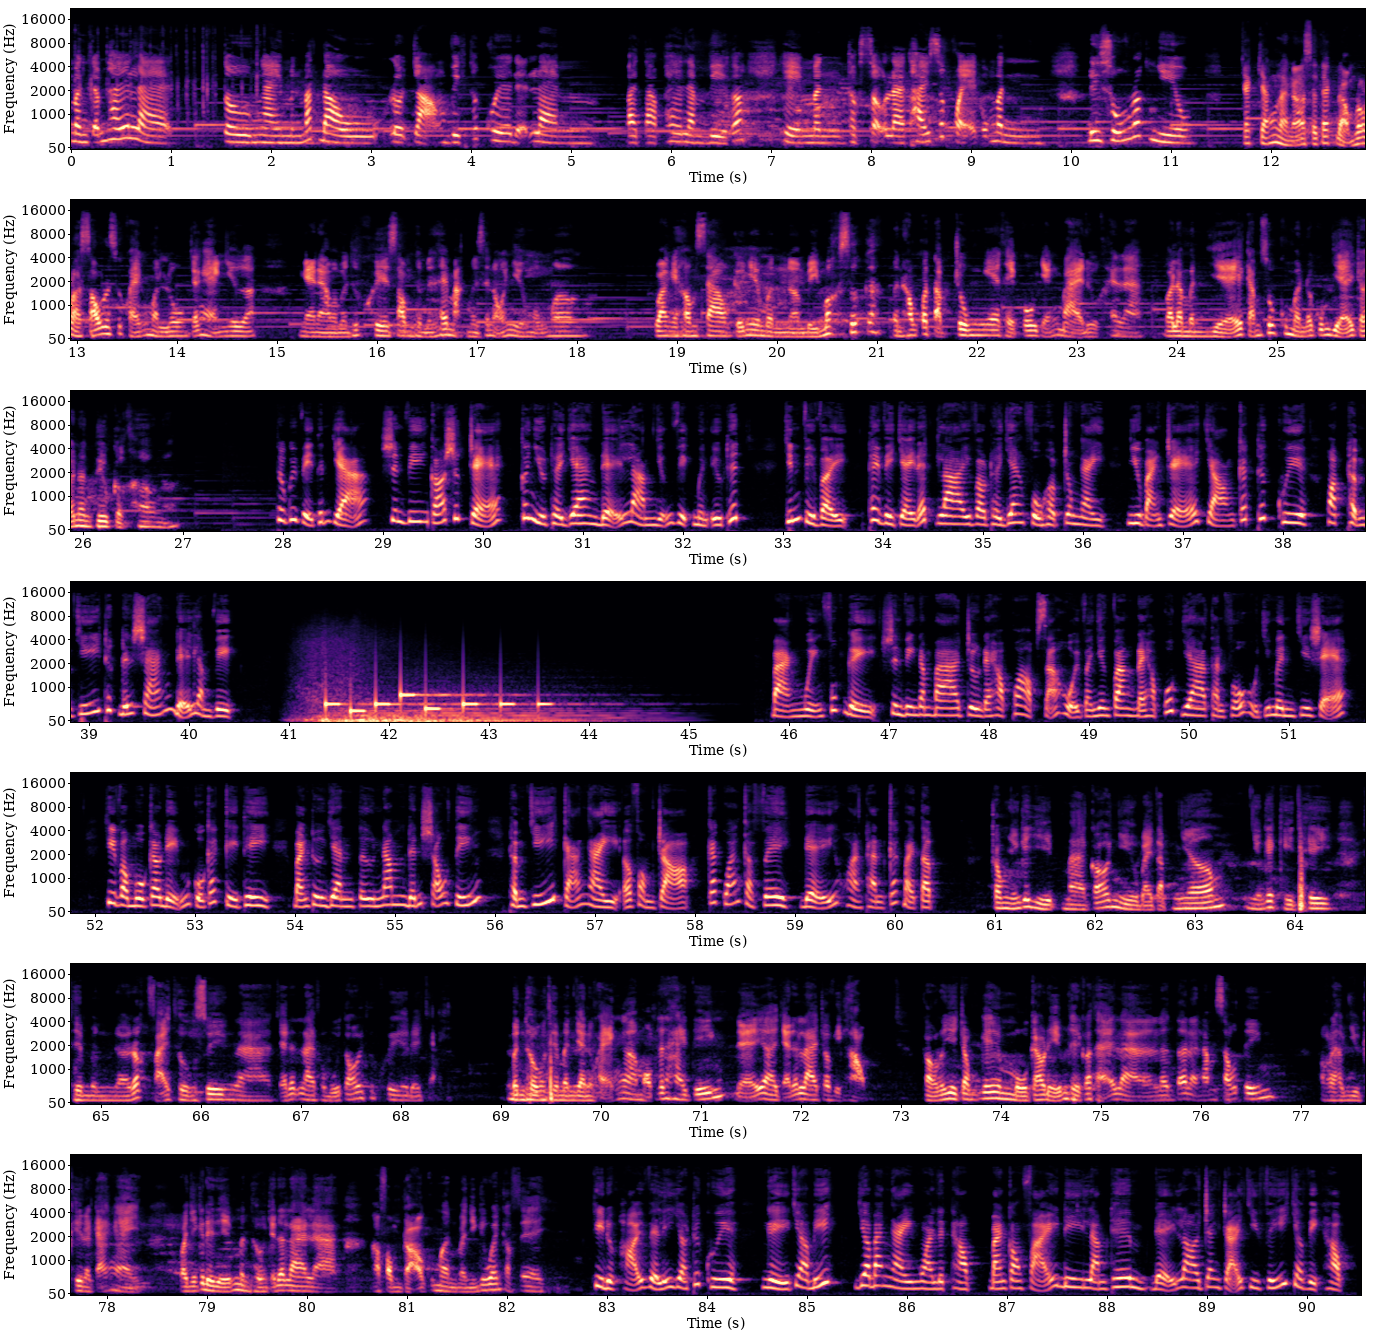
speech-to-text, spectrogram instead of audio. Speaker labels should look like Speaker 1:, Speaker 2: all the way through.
Speaker 1: mình cảm thấy là từ ngày mình bắt đầu lựa chọn việc thức khuya để làm bài tập hay làm việc á, thì mình thực sự là thấy sức khỏe của mình đi xuống rất nhiều.
Speaker 2: Chắc chắn là nó sẽ tác động rất là xấu đến sức khỏe của mình luôn. Chẳng hạn như ngày nào mà mình thức khuya xong thì mình thấy mặt mình sẽ nổi nhiều mụn hơn. Qua ngày hôm sau, kiểu như mình à, bị mất sức á, mình không có tập trung nghe thầy cô giảng bài được hay là, gọi là, mình dễ cảm xúc của mình nó cũng dễ trở nên tiêu cực hơn nữa.
Speaker 3: Thưa quý vị thính giả, sinh viên có sức trẻ, có nhiều thời gian để làm những việc mình yêu thích. Chính vì vậy, thay vì chạy deadline vào thời gian phù hợp trong ngày, nhiều bạn trẻ chọn cách thức khuya hoặc thậm chí thức đến sáng để làm việc. Bạn Nguyễn Phúc Nghị, sinh viên năm 3 trường Đại học Khoa học Xã hội và Nhân văn Đại học Quốc gia Thành phố Hồ Chí Minh chia sẻ, khi vào mùa cao điểm của các kỳ thi, bạn thường dành từ 5 đến 6 tiếng, thậm chí cả ngày ở phòng trọ, các quán cà phê để hoàn thành các bài tập.
Speaker 2: Trong những cái dịp mà có nhiều bài tập nhóm, những cái kỳ thi thì mình ờ, rất phải thường xuyên là chạy deadline vào buổi tối thức khuya để chạy. Bình thường thì mình dành khoảng ờ, 1 đến 2 tiếng để ờ, chạy deadline cho việc học. Còn nếu như trong cái mùa cao điểm thì có thể là lên tới là 5 6 tiếng hoặc là nhiều khi là cả ngày và những cái địa điểm mình thường chạy deadline là ở phòng trọ của mình và những cái quán cà phê
Speaker 3: khi được hỏi về lý do thức khuya nghị cho biết do ban ngày ngoài lịch học bạn còn phải đi làm thêm để lo trang trải chi phí cho việc học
